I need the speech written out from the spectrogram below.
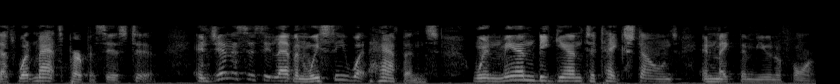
That's what Matt's purpose is, too. In Genesis 11, we see what happens when men begin to take stones and make them uniform.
